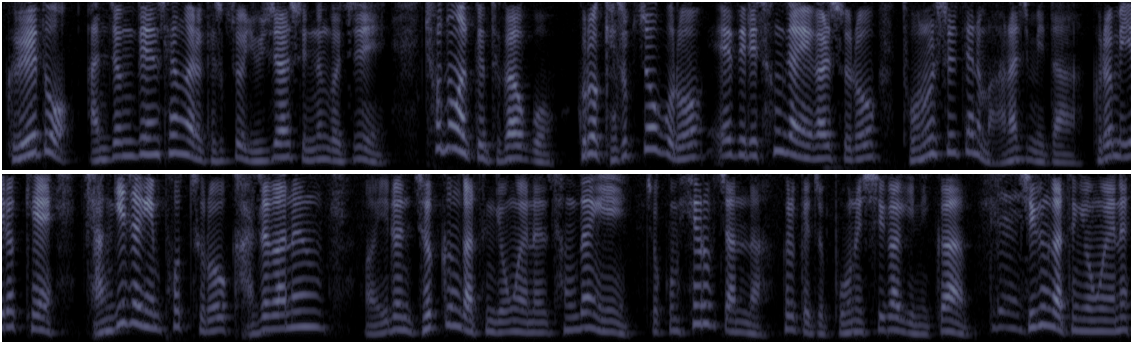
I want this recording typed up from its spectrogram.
그래도 안정된 생활을 계속적으로 유지할 수 있는 거지 초등학교 들어가고 그리고 계속적으로 애들이 성장해 갈수록 돈을 쓸 때는 많아집니다. 그러면 이렇게 장기적인 포트로 가져가는 어, 이런 접근 같은 경우에는 상당히 조금 해롭지 않나 그렇게 좀 보는 시각이니까 네. 지금 같은 경우에는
